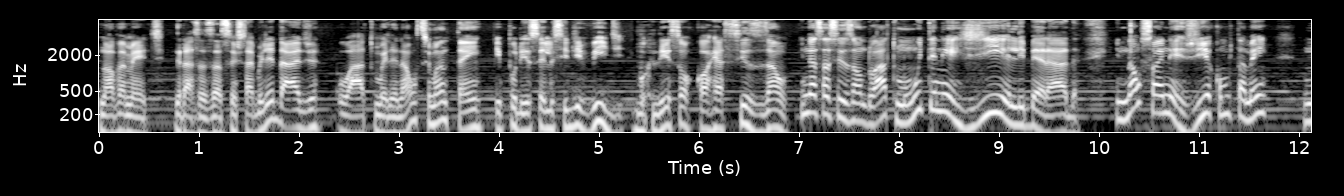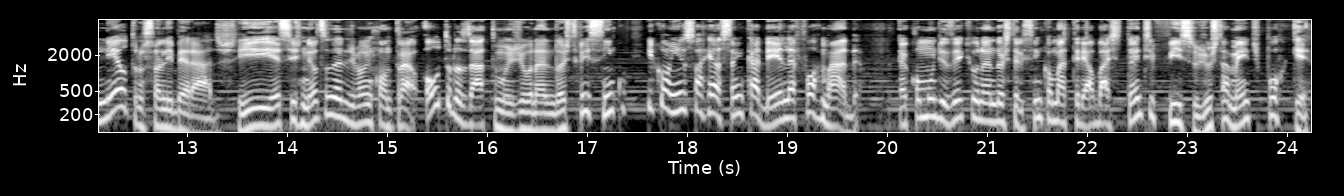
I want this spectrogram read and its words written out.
Novamente, graças à sua estabilidade, o átomo ele não se mantém e por isso ele se divide. Por isso ocorre a cisão. E nessa cisão do átomo, muita energia é liberada. E não só energia, como também nêutrons são liberados. E esses nêutrons eles vão encontrar outros átomos de urânio 235 e com isso a reação em cadeia é formada. É comum dizer que o urânio 235 é um material bastante difícil, justamente porque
